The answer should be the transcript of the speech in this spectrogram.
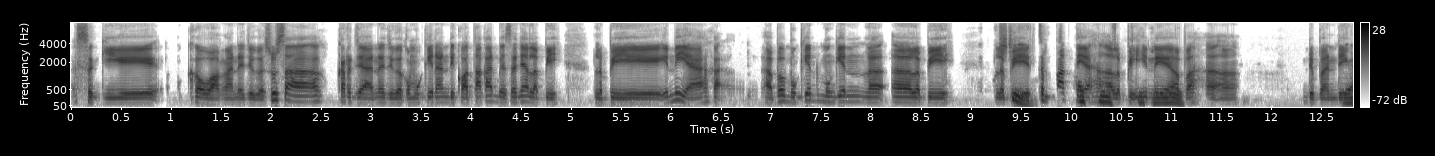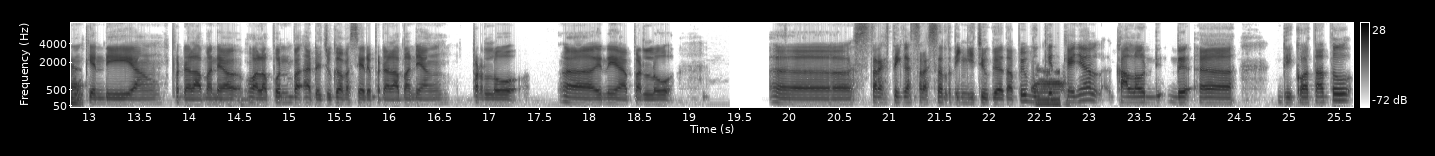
segi keuangannya juga susah, kerjaannya juga kemungkinan di kota kan biasanya lebih lebih ini ya apa mungkin mungkin le- eh, lebih lebih cepat ya, Fokus lebih gitu. ini apa heeh dibanding Ya. mungkin di yang pedalaman ya walaupun ada juga pasti ada pedalaman yang perlu eh, ini ya perlu eh stres tingkat stres tertinggi juga tapi mungkin kayaknya kalau di, de- eh, di kota tuh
